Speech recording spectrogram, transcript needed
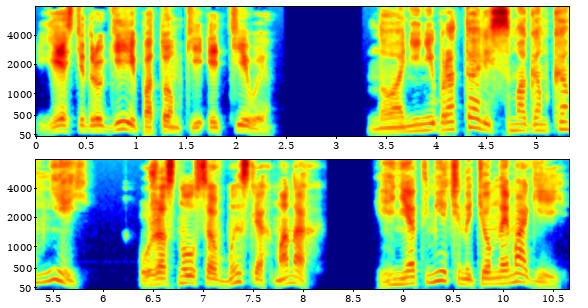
Есть и другие потомки Этивы. Но они не братались с магом камней. Ужаснулся в мыслях монах. И не отмечены темной магией.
